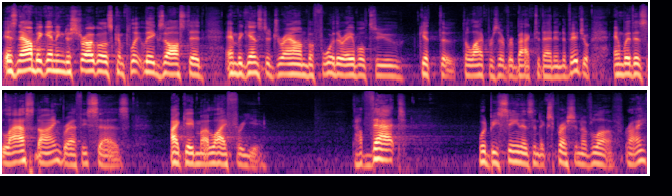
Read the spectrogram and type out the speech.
is now beginning to struggle, is completely exhausted, and begins to drown before they're able to get the, the life preserver back to that individual. And with his last dying breath, he says, I gave my life for you. Now, that would be seen as an expression of love, right?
